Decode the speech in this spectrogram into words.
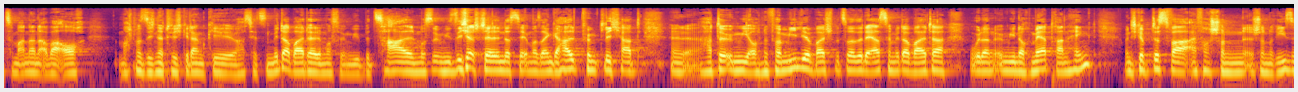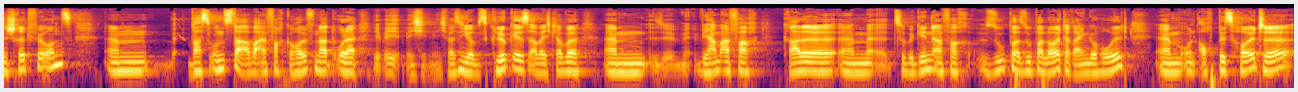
zum anderen aber auch, macht man sich natürlich Gedanken, okay, du hast jetzt einen Mitarbeiter, den musst du irgendwie bezahlen, musst irgendwie sicherstellen, dass der immer sein Gehalt pünktlich hat, äh, hatte irgendwie auch eine Familie, beispielsweise der erste Mitarbeiter, wo dann irgendwie noch mehr dran hängt. Und ich glaube, das war einfach schon, schon ein Riesenschritt für uns. Ähm, was uns da aber einfach geholfen hat, oder ich, ich weiß nicht, ob es Glück ist, aber ich glaube, ähm, wir haben einfach gerade ähm, zu Beginn einfach super, super Leute reingeholt und auch bis heute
